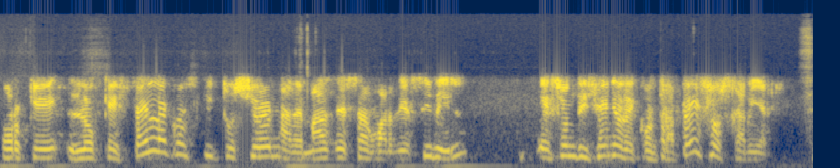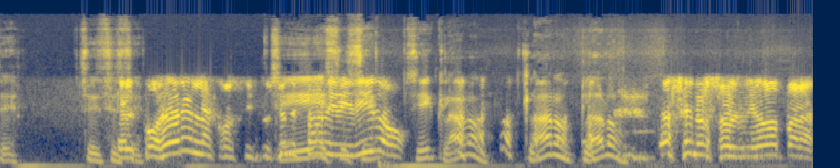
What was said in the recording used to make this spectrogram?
porque lo que está en la Constitución, además de esa Guardia Civil, es un diseño de contrapesos, Javier. Sí. Sí, sí, el poder en la Constitución está dividido. Sí, claro, claro, claro. ya se nos olvidó para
